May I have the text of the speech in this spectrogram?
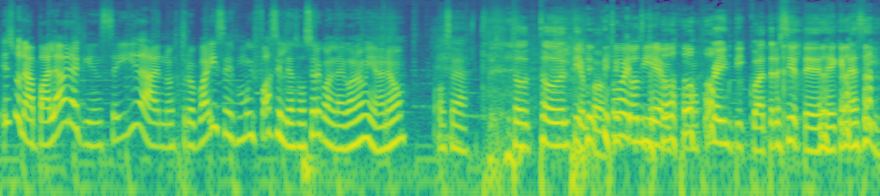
Es una palabra que enseguida en nuestro país es muy fácil de asociar con la economía, ¿no? O sea, To- todo el tiempo. todo el tiempo. 24-7 desde que nací.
